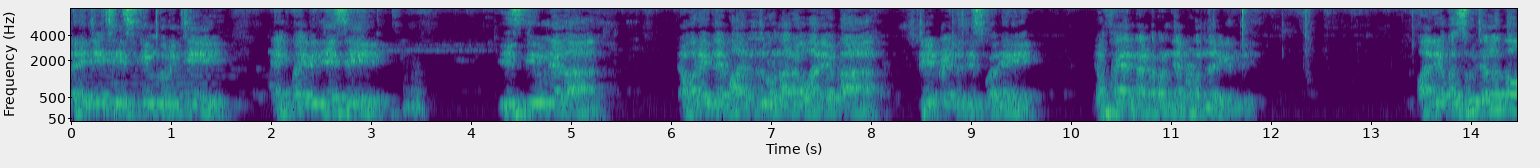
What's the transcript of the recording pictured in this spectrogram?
దయచేసి ఈ స్కీమ్ గురించి ఎంక్వైరీ చేసి ఈ స్కీమ్ మీద ఎవరైతే బాధితులు ఉన్నారో వారి యొక్క స్టేట్మెంట్లు తీసుకొని ఎఫ్ఐఆర్ కట్టమని చెప్పడం జరిగింది. వారి యొక్క సూచనలతో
